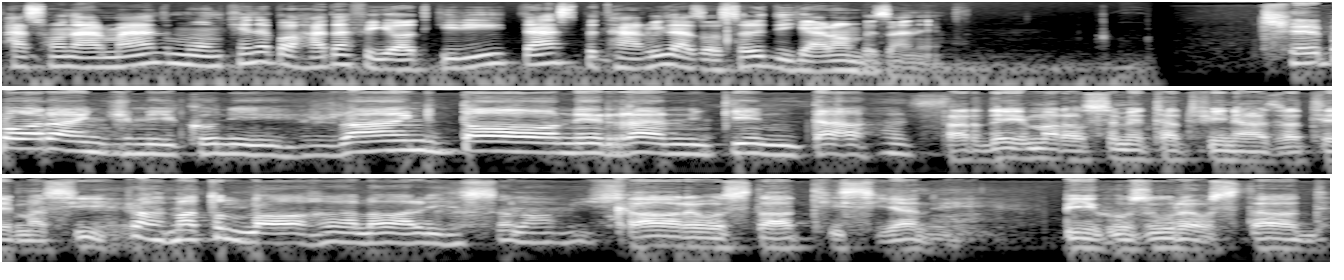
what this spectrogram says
پس هنرمند ممکنه با هدف یادگیری دست به تقلید از آثار دیگران بزنه. چه با رنگ می‌کنی؟ رنگ دان رنگین دست. پرده مراسم تدفین حضرت مسیح. رحمت الله علیه السلام کار استاد تیسیانه بی حضور استاد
